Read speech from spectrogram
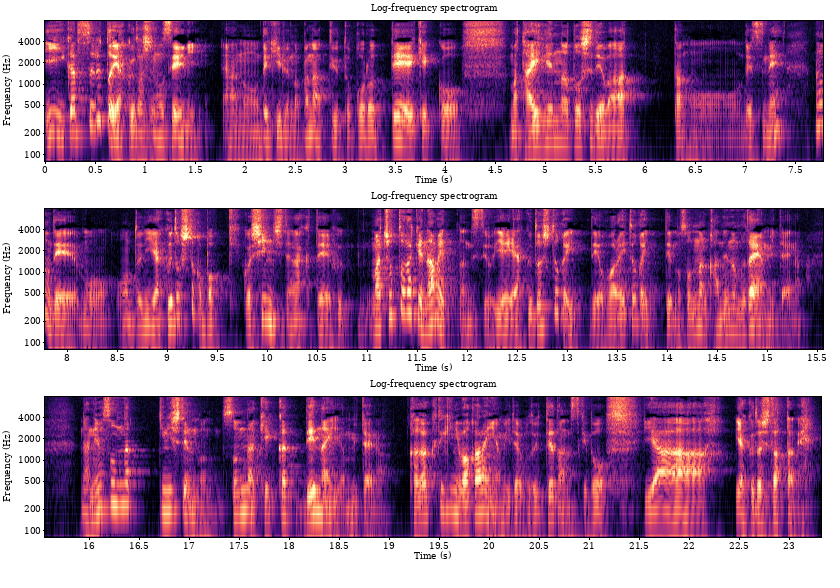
いい言い方すると厄年のせいにあのできるのかなっていうところで結構、まあ、大変な年ではあったのですね。なのでもう本当に厄年とか僕結構信じてなくて、ふまあ、ちょっとだけ舐めてたんですよ。いや厄年とか言ってお笑いとか言ってもそんなん金の無駄やんみたいな。何をそんな気にしてるの？そんな結果出ないやんみたいな。科学的に分からんやんみたいなこと言ってたんですけどいやー厄年だったね。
